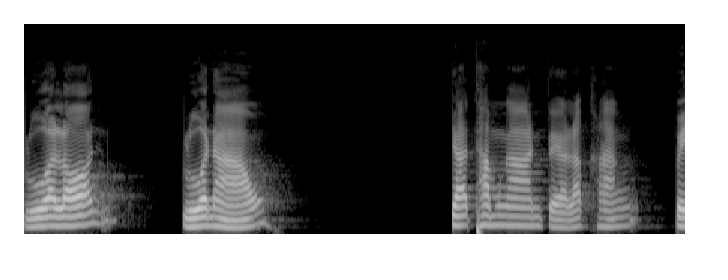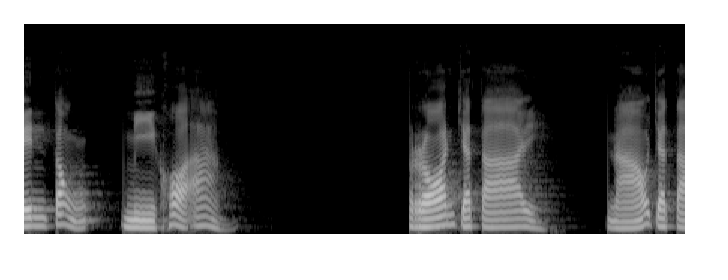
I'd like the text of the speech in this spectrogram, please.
กลัวร้อน กลัวหนาว จะทำงานแต่ละครั้งเป็นต้องมีข้ออ้าง ร้อนจะตาย หนาวจะต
